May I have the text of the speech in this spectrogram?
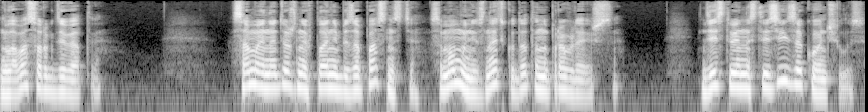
Глава 49. Самое надежное в плане безопасности – самому не знать, куда ты направляешься. Действие анестезии закончилось.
